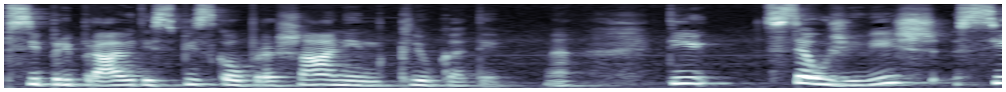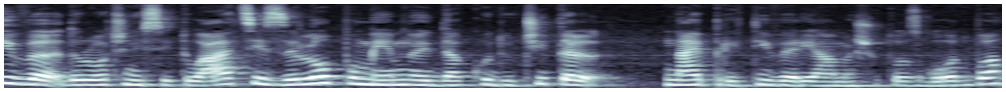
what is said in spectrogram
si pripraviti spiska vprašanj in kljukati. Ne. Ti se uživiš, si v določeni situaciji, zelo pomembno je, da kot učitelj najprej ti verjameš v to zgodbo,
